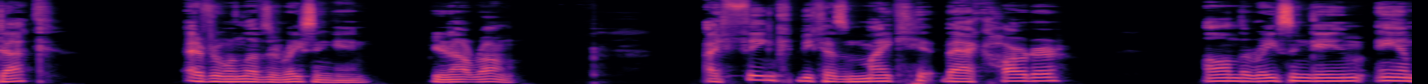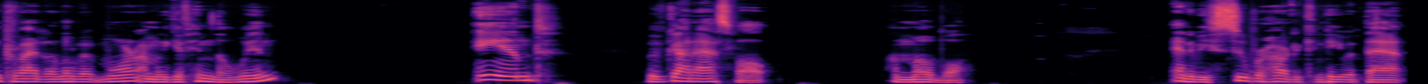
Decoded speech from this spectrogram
Duck, everyone loves a racing game. You're not wrong. I think because Mike hit back harder on the racing game and provided a little bit more, I'm going to give him the win. And we've got asphalt on mobile. And it'd be super hard to compete with that.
